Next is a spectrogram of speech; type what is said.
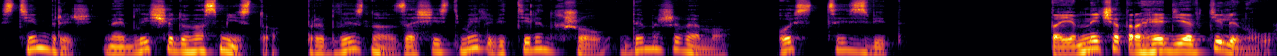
Стінбридж найближче до нас місто, приблизно за 6 миль від Тілінгшоу, де ми живемо. Ось цей звіт. Таємнича трагедія в Тілінгу.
